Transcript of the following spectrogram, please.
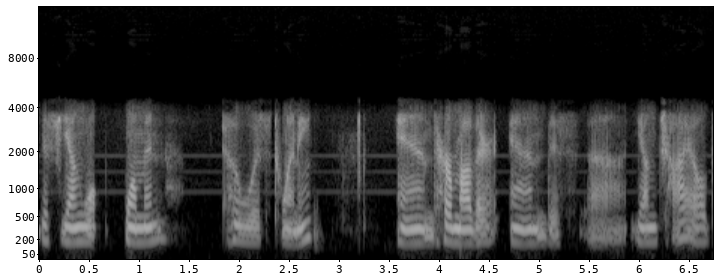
this young wo- woman who was 20 and her mother and this uh, young child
